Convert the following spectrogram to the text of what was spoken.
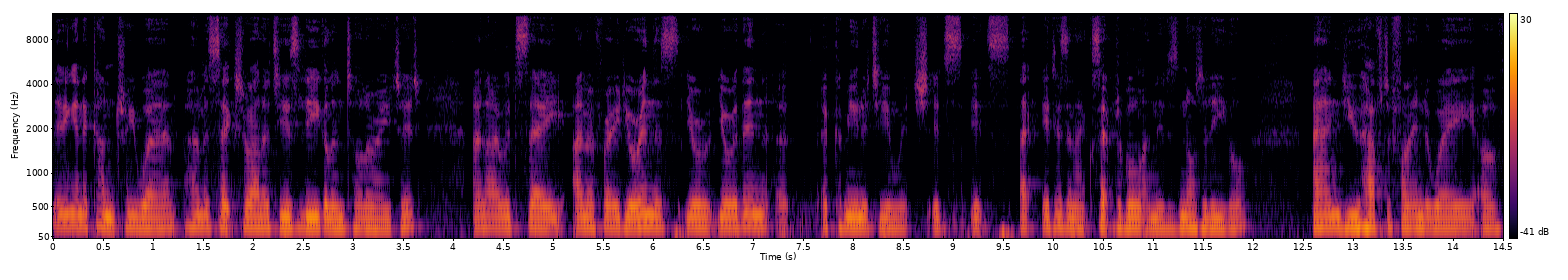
living in a country where homosexuality is legal and tolerated, and I would say, I'm afraid you're in this, you're you're within a, a community in which it's it's it isn't acceptable and it is not illegal, and you have to find a way of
